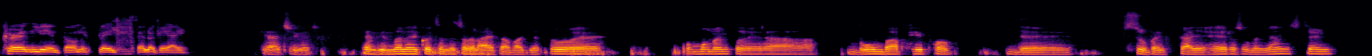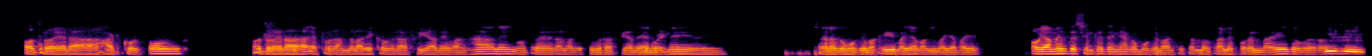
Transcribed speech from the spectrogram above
currently en todos mis playlists, es lo que hay. Gacho, gacho. Entiendo en la cuestión de eso de las etapas. Yo estuve, un momento era boom bap hip hop de super callejero, super gangster. Otro era hardcore punk. Otro era explorando la discografía de Van Halen. Otro era la discografía de. Maiden. O sea, era como que para aquí, para allá, para aquí, para allá, para allá. Obviamente siempre tenía como que los artistas locales por el ladito, pero Ujú,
